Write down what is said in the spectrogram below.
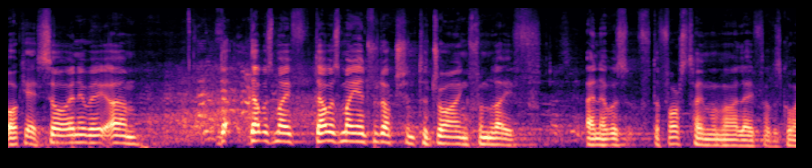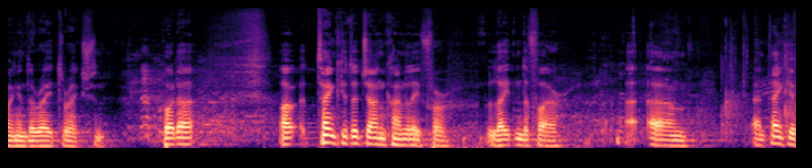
Okay, so anyway, um, th- that was my that was my introduction to drawing from life, and it was the first time in my life I was going in the right direction. But uh, uh, thank you to John Connolly for lighting the fire, Uh, um, and thank you.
